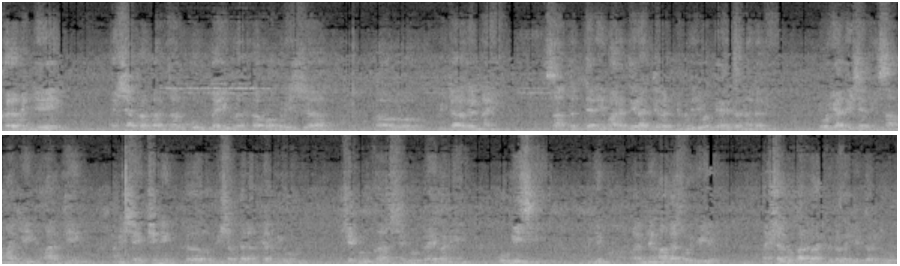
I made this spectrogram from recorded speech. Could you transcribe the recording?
खरं म्हणजे अशा प्रकारचा कोणताही प्रस्ताव काँग्रेसच्या अं, विचाराधीन नाही. सातत्याने भारतीय राज्यघटनेमध्ये जेव्हा तयारी करण्यात आली तेव्हा या देशातील सामाजिक आर्थिक आणि शैक्षणिक विषमता लक्षात घेऊन शेड्यूल कास्ट शेड्यूल ट्राईब आणि ओबीसी म्हणजे अन्य मागासवर्गीय अशा लोकांना राखीव जागांची तरतूद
